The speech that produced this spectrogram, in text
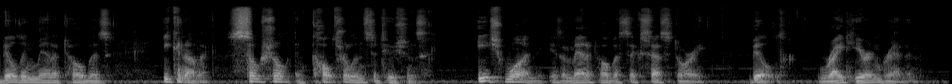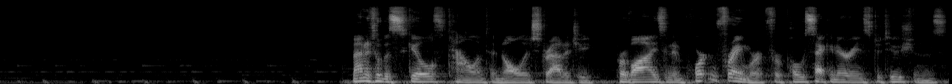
building Manitoba's economic, social, and cultural institutions. Each one is a Manitoba success story built right here in Brandon. Manitoba's Skills, Talent, and Knowledge Strategy provides an important framework for post secondary institutions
